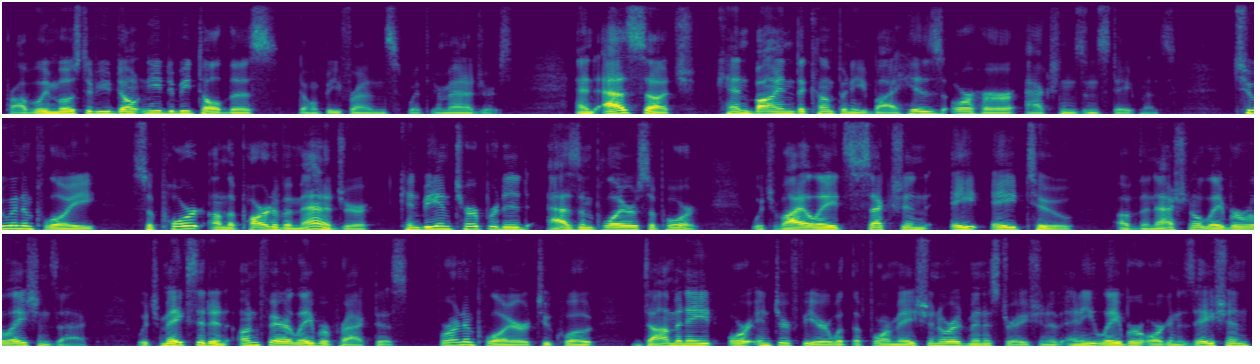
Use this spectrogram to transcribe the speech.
probably most of you don't need to be told this. Don't be friends with your managers. And as such, can bind the company by his or her actions and statements. To an employee, support on the part of a manager can be interpreted as employer support, which violates Section 8A2 of the National Labor Relations Act, which makes it an unfair labor practice for an employer to, quote, dominate or interfere with the formation or administration of any labor organization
